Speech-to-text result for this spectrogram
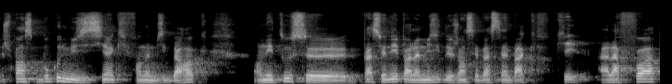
je pense beaucoup de musiciens qui font de la musique baroque, on est tous euh, passionnés par la musique de Jean-Sébastien Bach, qui est à la fois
